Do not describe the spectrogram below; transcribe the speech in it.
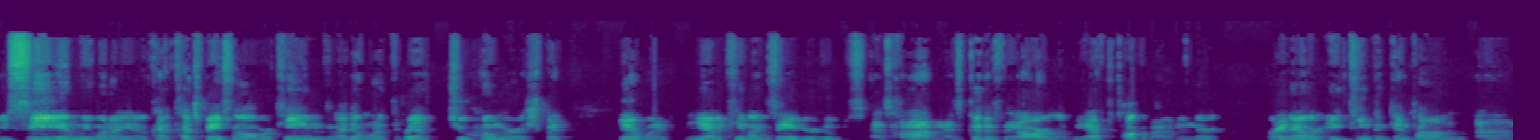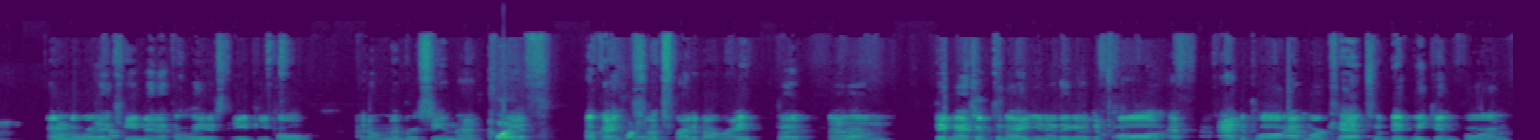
UC, and we want to, you know, kind of touch base on all of our teams. And I didn't want it to be too homerish, but you know, when you have a team like Xavier who's as hot and as good as they are, like we have to talk about them. And they're right now they're 18th in KenPom. Um, I don't know where yeah. they came in at the latest AP poll. I don't remember seeing that. 20th. Okay, 20th. so that's right about right. But um, yeah. big matchup tonight. You know, they go DePaul at, at DePaul at Marquette, so big weekend for them.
